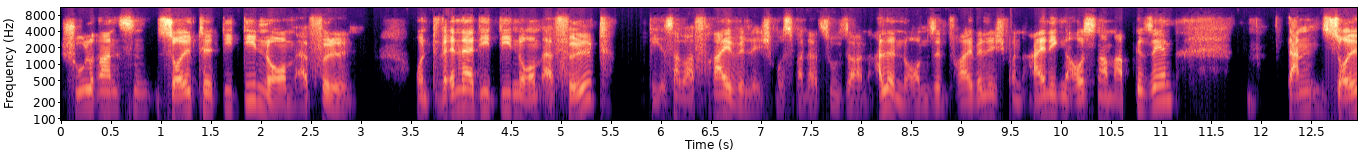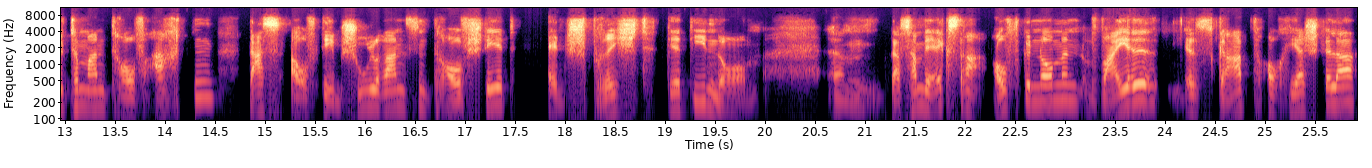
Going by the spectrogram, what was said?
Schulranzen sollte die DIN-Norm erfüllen. Und wenn er die DIN-Norm erfüllt, die ist aber freiwillig, muss man dazu sagen. Alle Normen sind freiwillig, von einigen Ausnahmen abgesehen. Dann sollte man darauf achten, dass auf dem Schulranzen draufsteht, entspricht der DIN-Norm. Ähm, das haben wir extra aufgenommen, weil es gab auch Hersteller,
